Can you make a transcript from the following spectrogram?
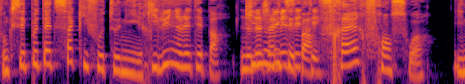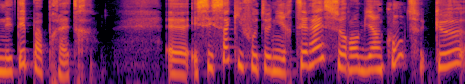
Donc c'est peut-être ça qu'il faut tenir. Qui lui ne l'était pas, ne l'a jamais été. Pas. Frère François, il n'était pas prêtre. Euh, et c'est ça qu'il faut tenir. Thérèse se rend bien compte que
